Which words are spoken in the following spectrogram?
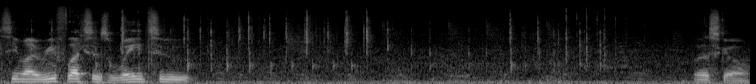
see, my reflex is way too. Let's go.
